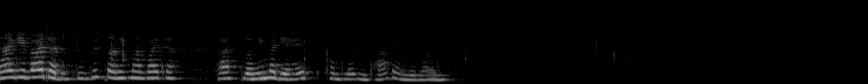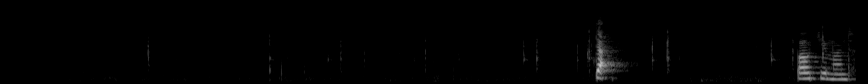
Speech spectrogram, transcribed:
Nein, geh weiter. Du, du bist noch nicht mal weiter. Du hast noch nicht mal die Hälfte vom Pleasant Park eingenommen. Da. Baut jemand.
